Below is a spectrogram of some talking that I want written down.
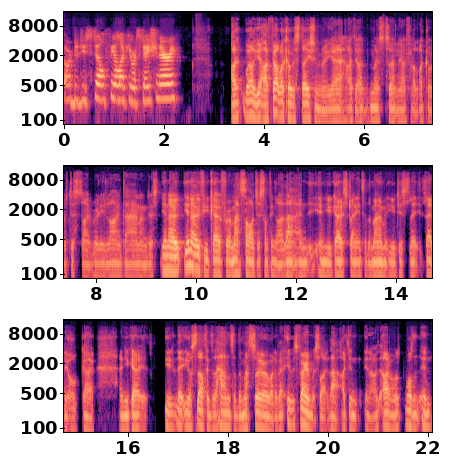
or did you still feel like you were stationary? I well, yeah, I felt like I was stationary. Yeah, I, I, most certainly I felt like I was just like really lying down and just you know, you know, if you go for a massage or something like that, and and you go straight into the moment, you just let let it all go, and you go you let yourself into the hands of the masseur or whatever. It was very much like that. I didn't, you know, I wasn't in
